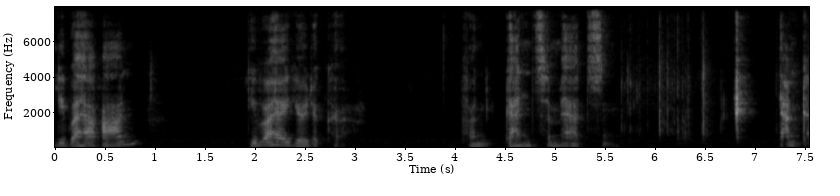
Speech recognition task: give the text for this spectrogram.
lieber Herr Rahn, lieber Herr Jödecke, von ganzem Herzen. Danke.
